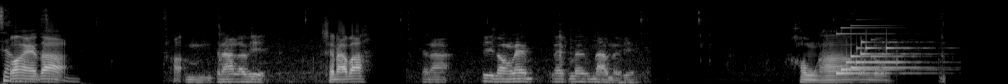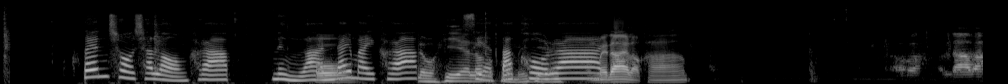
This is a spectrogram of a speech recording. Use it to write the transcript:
Sound Vâng, em ta. resumed. อืมชนะแล้วพี่ ชนะปะชนะ พี่ลองแลกแลกแลกดาบหน่อยพี่ ขอบคุณครับคนดูเต้นโชว์ฉลองครับ หนึ่งล้านโอ้ ได้ไหมครับ โลเฮียเสียแล้วตักผมไม่โคเฮียราช ไม่ได้หรอกครับ เอาปะเอาดาปะ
